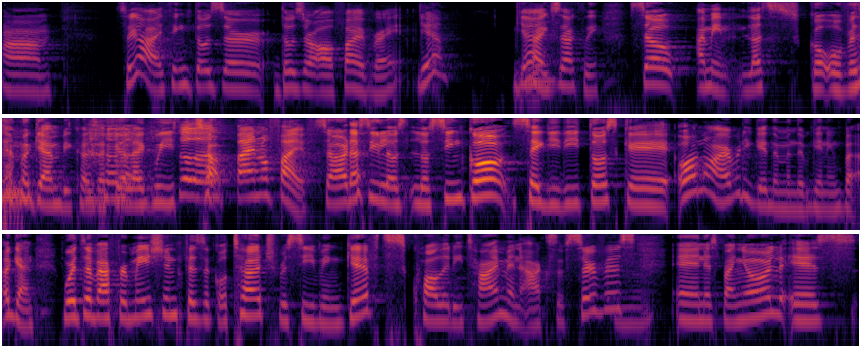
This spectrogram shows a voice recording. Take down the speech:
Um, so yeah, I think those are those are all five, right? Yeah. Yeah, exactly. So I mean, let's go over them again because I feel like we. So the final five. so ahora sí, los, los cinco seguiditos que. Oh no, I already gave them in the beginning. But again, words of affirmation, physical touch, receiving gifts, quality time, and acts of service. En español es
